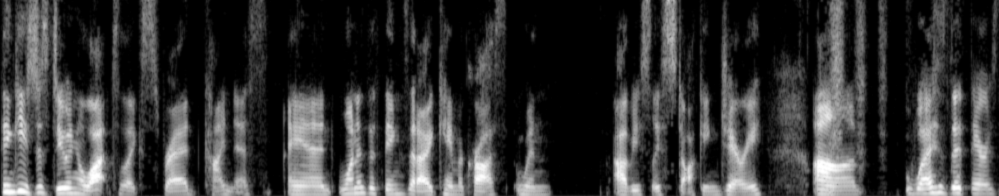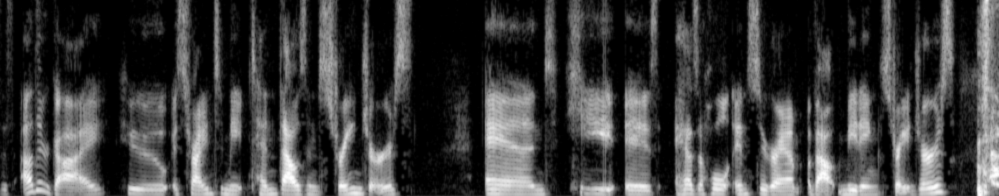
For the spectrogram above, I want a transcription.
think he's just doing a lot to like spread kindness and one of the things that i came across when obviously stalking jerry um, was that there's this other guy who is trying to meet 10,000 strangers and he is has a whole Instagram about meeting strangers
